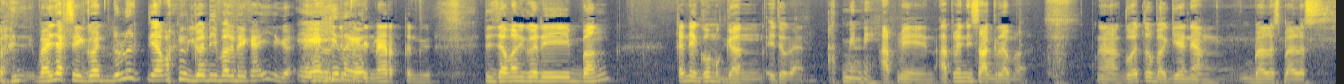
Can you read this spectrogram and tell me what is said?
Banyak, banyak sih. Gue dulu zaman gue di bank DKI juga. Iya, gitu ya. nyebutin merek kan gue. di zaman gue di bank kan ya gue megang itu kan. Admin nih. Admin. Admin Instagram lah. Nah gue tuh bagian yang balas-balas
